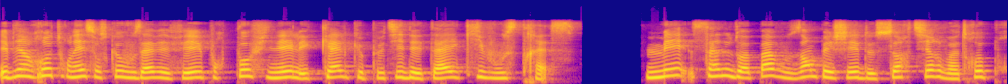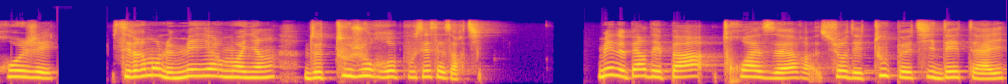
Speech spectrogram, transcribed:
eh bien retournez sur ce que vous avez fait pour peaufiner les quelques petits détails qui vous stressent. Mais ça ne doit pas vous empêcher de sortir votre projet, c'est vraiment le meilleur moyen de toujours repousser sa sortie. Mais ne perdez pas trois heures sur des tout petits détails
